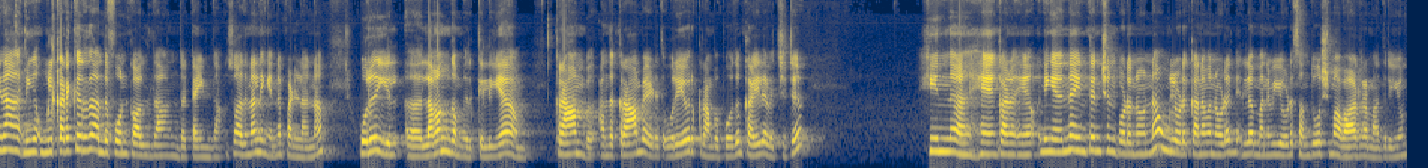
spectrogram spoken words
ஏன்னா நீங்கள் உங்களுக்கு கிடைக்கிறது அந்த ஃபோன் கால் தான் அந்த டைம் தான். ஸோ அதனால் நீங்கள் என்ன பண்ணலான்னா ஒரு இல் லவங்கம் இருக்கு இல்லையா? கிராம்பு. அந்த கிராம்பை எடுத்து ஒரே ஒரு கிராம்பு போதும். கையில் வச்சுட்டு இந்த என் கண நீங்கள் என்ன இன்டென்ஷன் போடணும்னா உங்களோட கணவனோட இல்லை மனைவியோட சந்தோஷமாக வாழ்கிற மாதிரியும்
